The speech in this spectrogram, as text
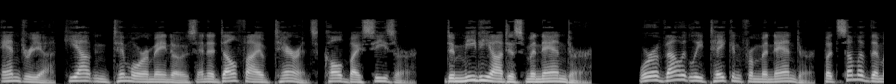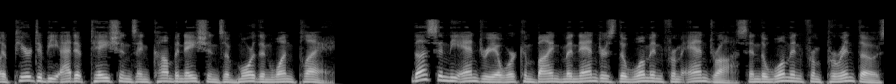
Andria, Heauton Timorumenos and Adelphi of Terence called by Caesar, dimidiatus Menander, were avowedly taken from Menander, but some of them appear to be adaptations and combinations of more than one play. Thus in the Andria were combined Menander's the woman from Andros and the woman from Perinthos,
